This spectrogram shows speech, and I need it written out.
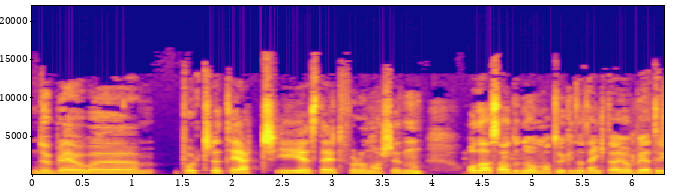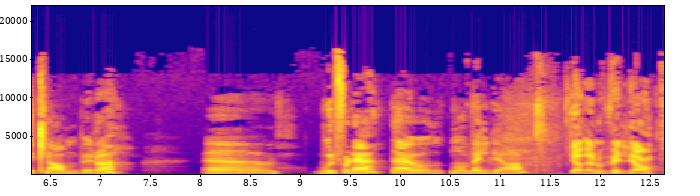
Du ble jo eh, portrettert i State for noen år siden, og da sa du noe om at du kunne tenke deg å jobbe i et reklamebyrå. Eh, hvorfor det? Det er jo noe veldig annet. Ja, det er noe veldig annet.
